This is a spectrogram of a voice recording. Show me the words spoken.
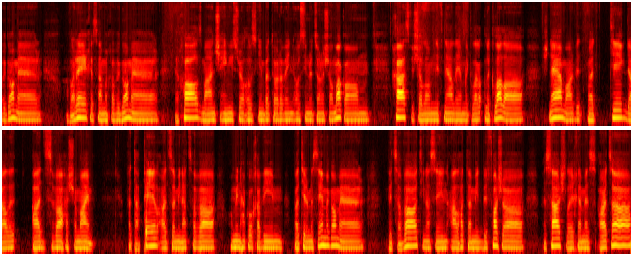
וגומר, וברך אשמך וגומר, וכל זמן שאין ישראל עוסקים בתורה ואין עושים רצונו של מקום, חס ושלום נפנה עליהם לקללה, שנאמר ותגדל עד צבא השמיים, ותפל ארצה מן הצבא ומן הכוכבים, ותרמסם וגומר, בצבא תינשאין על התמיד בפשע, ושש לחמס ארצה,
